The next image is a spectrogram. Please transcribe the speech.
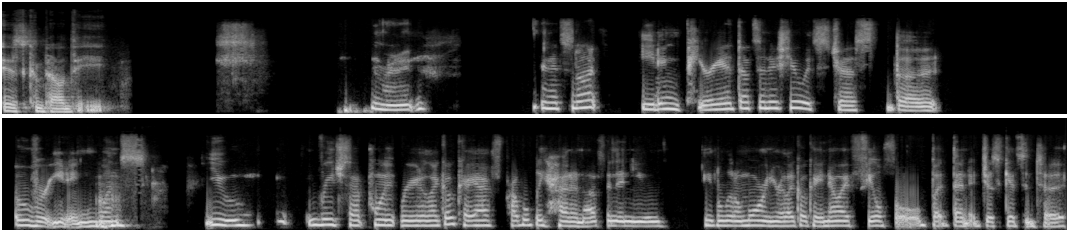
is compelled to eat. Right. And it's not eating, period, that's an issue. It's just the overeating. Mhm. Once you reach that point where you're like, okay, I've probably had enough. And then you eat a little more and you're like, okay, now I feel full. But then it just gets into,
